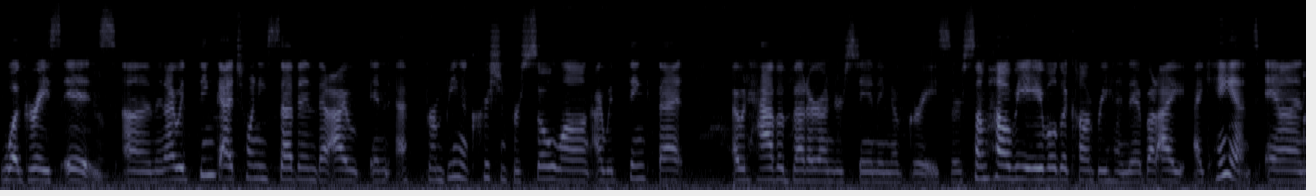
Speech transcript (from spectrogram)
what grace is. Um, and I would think at 27 that I, and from being a Christian for so long, I would think that I would have a better understanding of grace or somehow be able to comprehend it, but I, I can't. And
